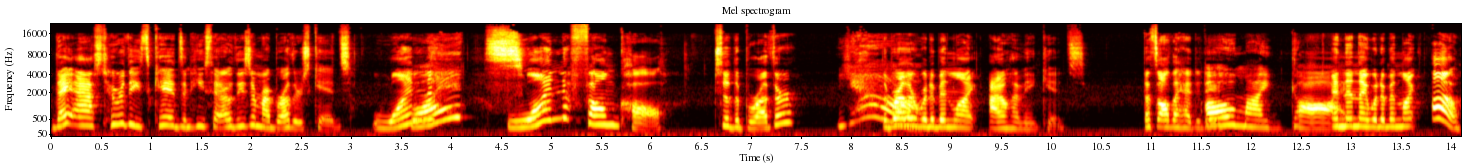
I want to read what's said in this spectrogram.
they asked who are these kids and he said oh these are my brother's kids one What? one phone call to the brother, Yeah. the brother would have been like, I don't have any kids. That's all they had to do. Oh my god. and then they would have been like, oh,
